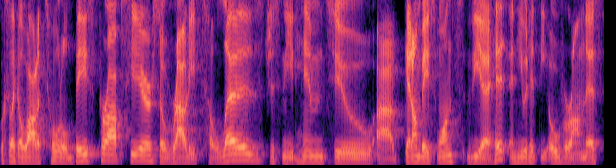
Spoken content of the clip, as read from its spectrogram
Looks like a lot of total base props here. So Rowdy Tellez, just need him to uh, get on base once via hit, and he would hit the over on this.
